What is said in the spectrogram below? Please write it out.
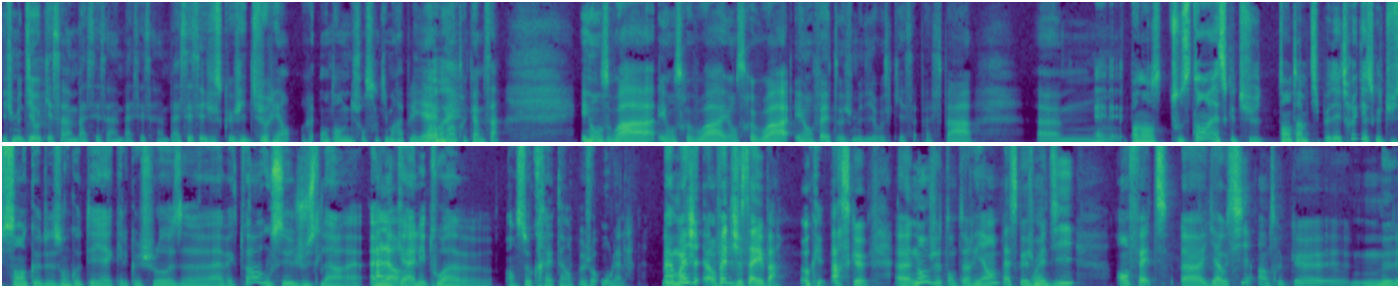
Et je me dis, ok, ça va me passer, ça va me passer, ça va me passer. C'est juste que j'ai dû entendre une chanson qui me rappelait elle Ah ouais. ou un truc comme ça. Et on se voit, et on se revoit, et on se revoit. Et en fait, je me dis, ok, ça passe pas. Euh, pendant tout ce temps, est-ce que tu tentes un petit peu des trucs? Est-ce que tu sens que de son côté, il y a quelque chose euh, avec toi? Ou c'est juste là, Alors- amical, et toi, euh, en secret, t'es un peu genre, ouh là là. Bah, moi, je- en fait, je savais pas. Ok. Parce que, euh, non, je tente rien, parce que je Ouais. me dis, en fait, euh, il y a aussi un truc que euh, me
